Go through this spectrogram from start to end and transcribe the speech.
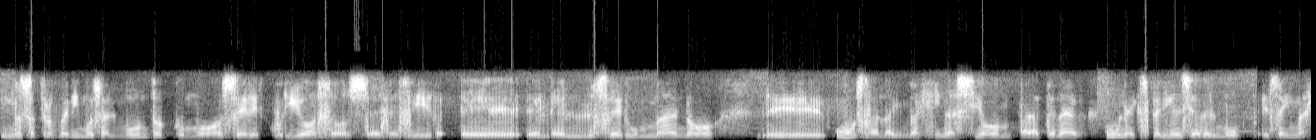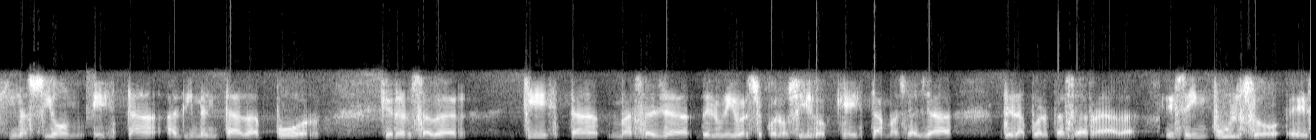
Nosotros venimos al mundo como seres curiosos, es decir, eh, el, ser humano eh, usa la imaginación para tener una experiencia del mundo. Esa imaginación está alimentada por querer saber qué está más allá del universo conocido, qué está más allá de la puerta cerrada ese impulso es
